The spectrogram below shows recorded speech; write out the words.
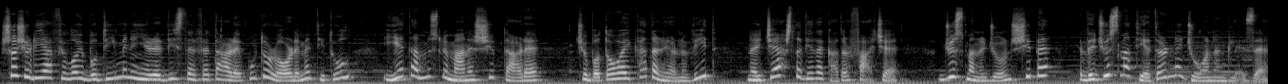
shoqëria filloi botimin e një reviste fetare kulturore me titull Jeta Myslimane Shqiptare, që botohej katër herë në vit në gjashtëdhjetë e katër faqe, gjysma në gjuhën shqipe dhe gjysma tjetër në gjuhën angleze.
